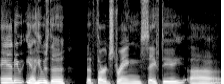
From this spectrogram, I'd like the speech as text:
and he, you know, he was the the third string safety. Uh,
